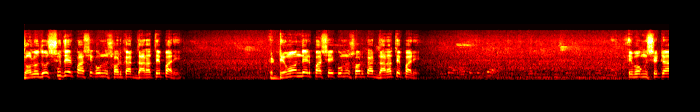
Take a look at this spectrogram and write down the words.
জলদস্যুদের পাশে কোনো সরকার দাঁড়াতে পারে, ডেমনদের পাশে কোনো সরকার দাঁড়াতে পারে, এবং সেটা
